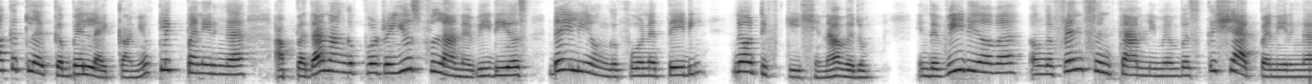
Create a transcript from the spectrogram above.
பக்கத்தில் இருக்க பெல் ஐக்கானையும் கிளிக் அப்போ தான் நாங்கள் போடுற யூஸ்ஃபுல்லான வீடியோஸ் டெய்லியும் உங்கள் ஃபோனை தேடி நோட்டிஃபிகேஷனாக வரும். இந்த வீடியோவை உங்கள் ஃப்ரெண்ட்ஸ் அண்ட் ஃபேமிலி மெம்பர்ஸ்க்கு ஷேர் பண்ணிடுங்க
